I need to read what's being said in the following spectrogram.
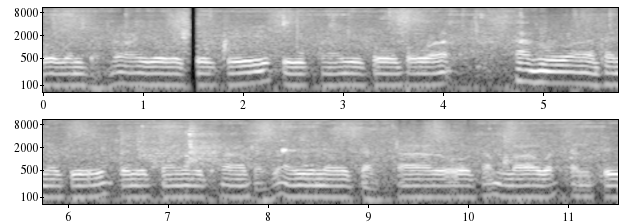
ววันตรายโยสุขีสีคายุโกภวะทานุวาธนกุสนิจังุทาปะยายโนจัตตารโอธรรมาวัฏันติ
